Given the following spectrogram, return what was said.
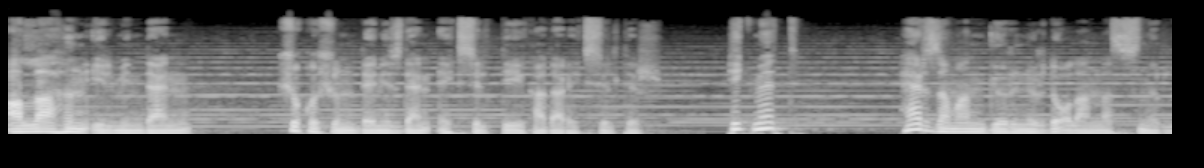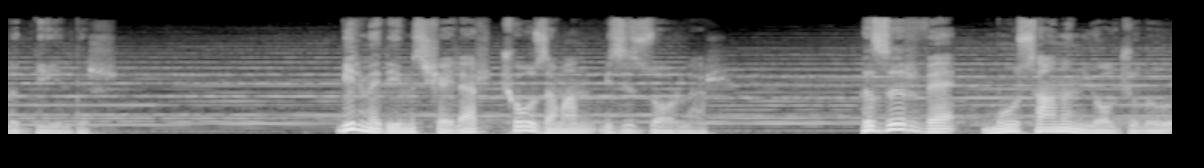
Allah'ın ilminden, şu kuşun denizden eksilttiği kadar eksiltir. Hikmet, her zaman görünürde olanla sınırlı değildir. Bilmediğimiz şeyler çoğu zaman bizi zorlar. Hızır ve Musa'nın yolculuğu,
